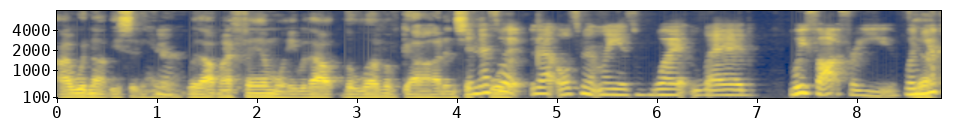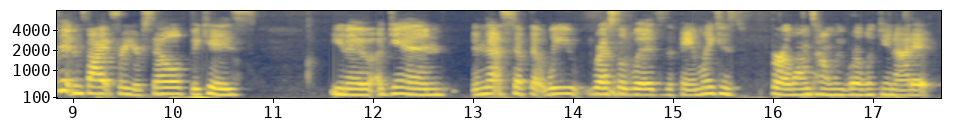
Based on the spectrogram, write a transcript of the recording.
I would not be sitting here without my family, without the love of God and support. And that's what that ultimately is what led. We fought for you when Yeah. you couldn't fight for yourself because, you know, again, and that's stuff that we wrestled with as the family because for a long time we were looking at it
